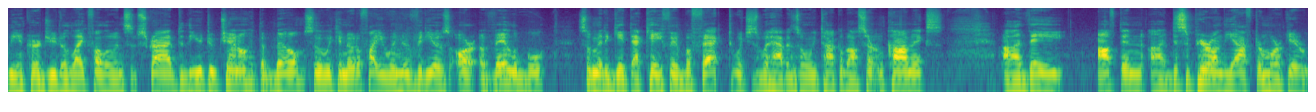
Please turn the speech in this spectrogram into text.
we encourage you to like, follow, and subscribe to the YouTube channel. Hit the bell so that we can notify you when new videos are available. So mitigate that kayfabe effect, which is what happens when we talk about certain comics. Uh, they often uh, disappear on the aftermarket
